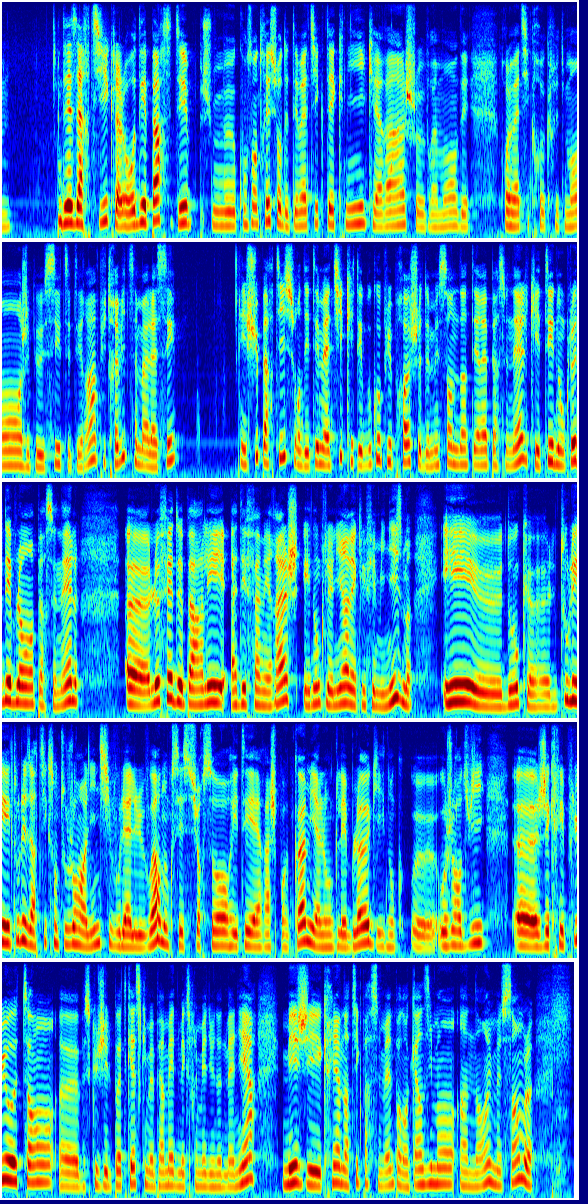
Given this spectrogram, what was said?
des articles. Alors au départ, c'était, je me concentrais sur des thématiques techniques, RH, vraiment des problématiques recrutement, GPEC, etc. Puis très vite, ça m'a lassé. Et je suis partie sur des thématiques qui étaient beaucoup plus proches de mes centres d'intérêt personnel, qui étaient donc le développement personnel, euh, le fait de parler à des femmes RH et donc le lien avec le féminisme. Et euh, donc euh, tous, les, articles sont toujours en ligne si vous voulez aller le voir. Donc c'est sur sororitéRH.com, il y a l'onglet blog. Et donc aujourd'hui, j'écris plus autant parce que j'ai le podcast qui me permet de m'exprimer d'une autre manière. Mais j'ai écrit un article par semaine pendant quasiment un an, il me semble.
